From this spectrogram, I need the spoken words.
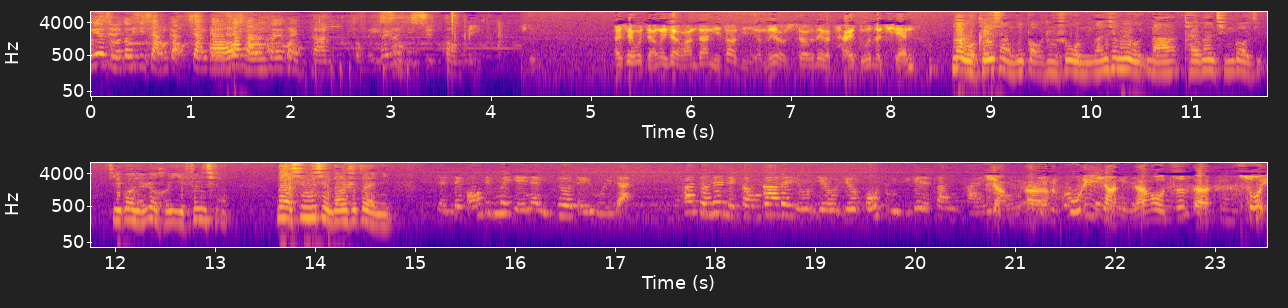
你有什么东西想讲？想跟香港朋友讲？而且，我想问一下王丹，你到底有没有收那个台独的钱？那我可以向你保证说，我们完全没有拿台湾情报机机关的任何一分钱。那信不信？当时在你，人哋讲啲乜嘢呢？唔知你会嘅，加上呢，你更加呢，要要要保重自己嘅身体。想呃，鼓励一下你，然后之呃说一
